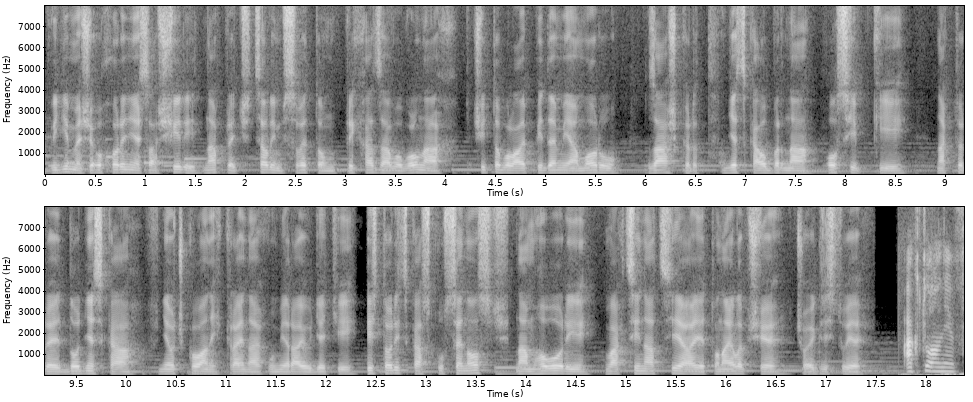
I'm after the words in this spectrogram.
Vidíme, že ochorenie sa šíri naprieč celým svetom, prichádza vo vlnách, či to bola epidémia moru, záškrt, detská obrna, osýpky, na ktoré dodneska v neočkovaných krajinách umierajú deti. Historická skúsenosť nám hovorí, vakcinácia je to najlepšie, čo existuje Aktuálne v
